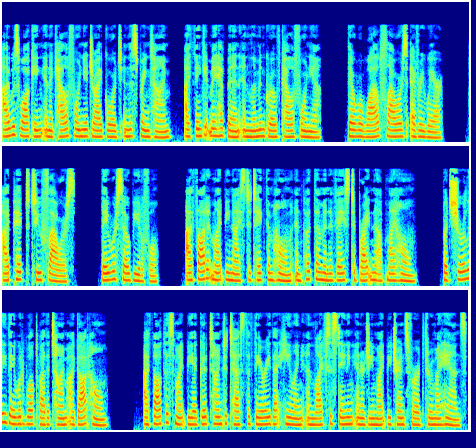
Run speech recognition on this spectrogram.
I was walking in a California dry gorge in the springtime, I think it may have been in Lemon Grove, California. There were wildflowers everywhere. I picked two flowers. They were so beautiful. I thought it might be nice to take them home and put them in a vase to brighten up my home. But surely they would wilt by the time I got home. I thought this might be a good time to test the theory that healing and life sustaining energy might be transferred through my hands.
